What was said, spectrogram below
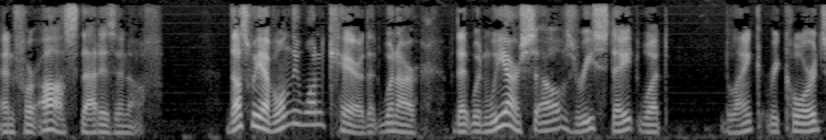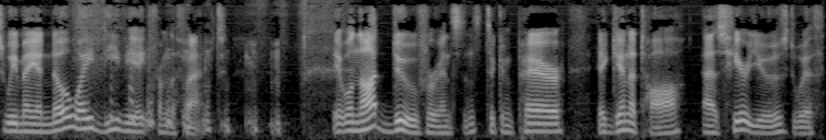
and for us that is enough. Thus we have only one care that when our that when we ourselves restate what blank records, we may in no way deviate from the fact. It will not do, for instance, to compare egenata as here used with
